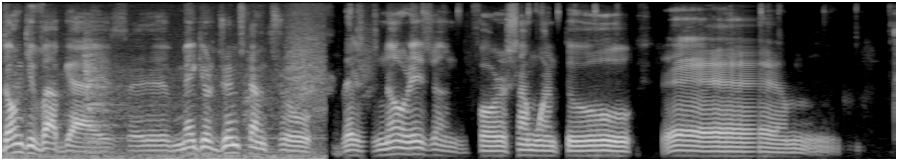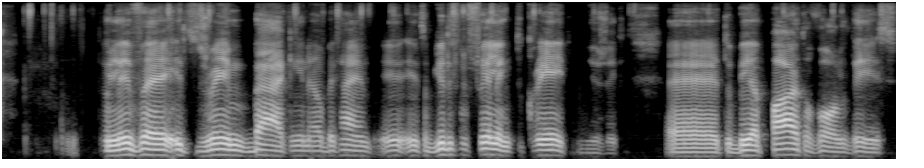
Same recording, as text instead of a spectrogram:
don't give up guys. Uh, make your dreams come true. There's no reason for someone to um, to live uh, its dream back you know behind. It's a beautiful feeling to create music uh, to be a part of all this.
